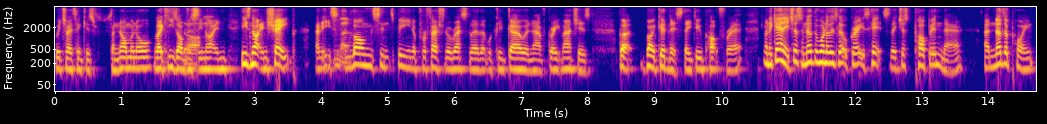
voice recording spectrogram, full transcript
which I think is phenomenal. Like he's obviously oh. not in he's not in shape, and he's no. long since been a professional wrestler that could go and have great matches. But my goodness, they do pop for it. And again, it's just another one of those little greatest hits. They just pop in there another point,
